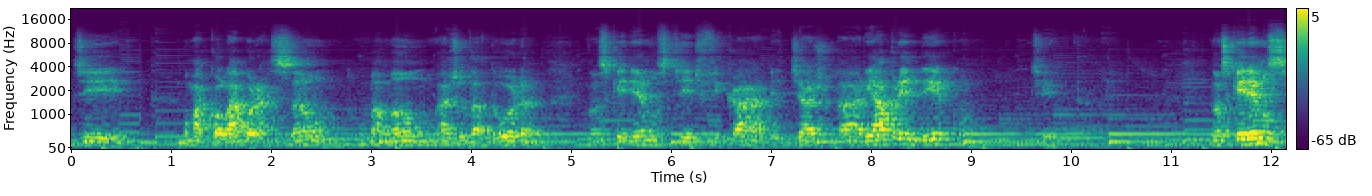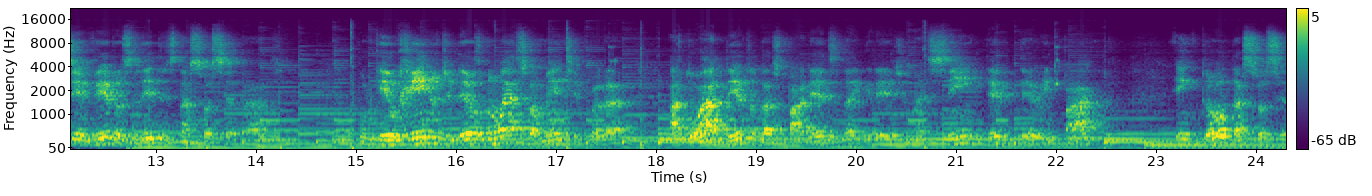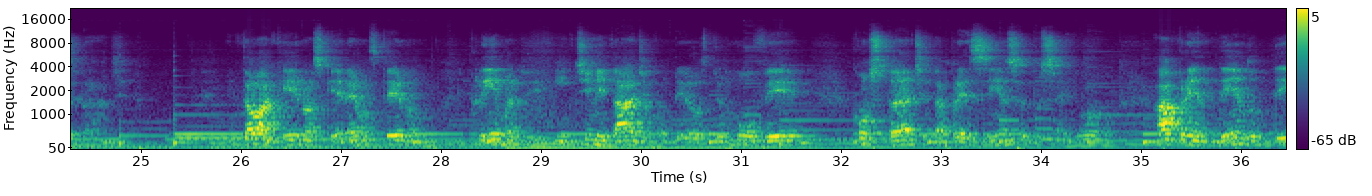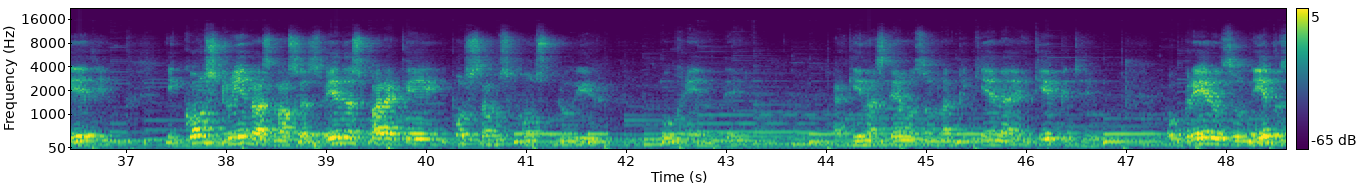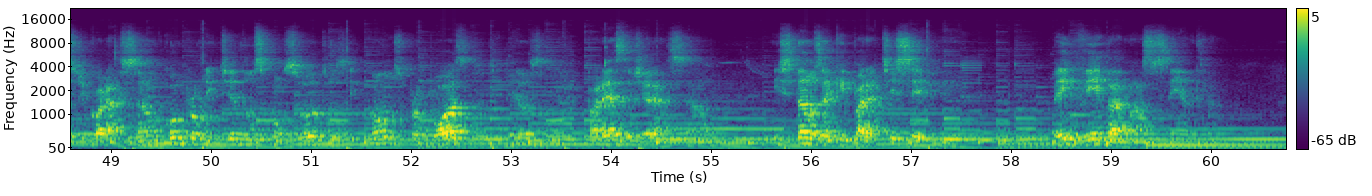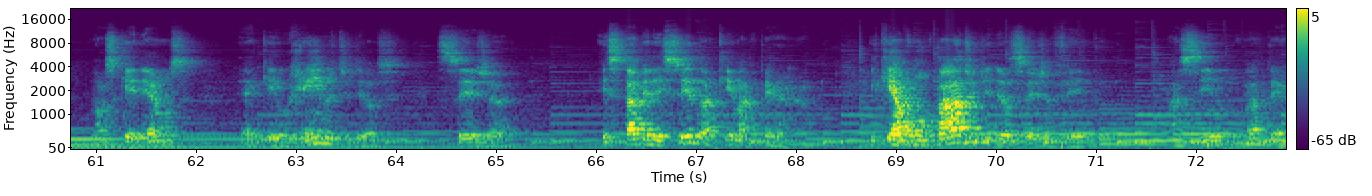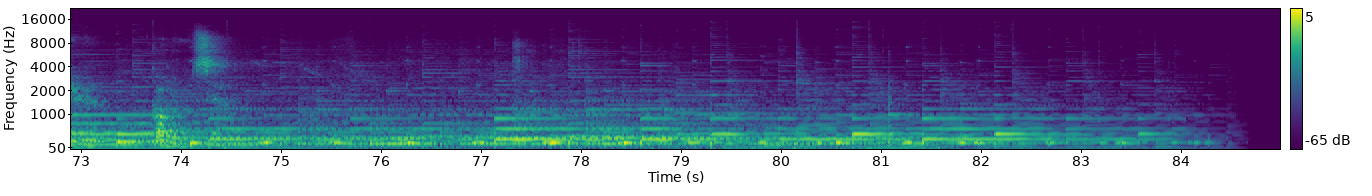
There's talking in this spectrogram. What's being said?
de uma colaboração, uma mão ajudadora nós queremos te edificar e te ajudar e aprender contigo também. Nós queremos servir os líderes na sociedade, porque o reino de Deus não é somente para atuar dentro das paredes da igreja, mas sim deve ter impacto em toda a sociedade. Então aqui nós queremos ter um clima de intimidade com Deus, de um mover constante da presença do Senhor aprendendo dele e construindo as nossas vidas para que possamos construir o reino dele. Aqui nós temos uma pequena equipe de obreiros unidos de coração, comprometidos uns com os outros e com os propósitos de Deus para esta geração. Estamos aqui para te servir. Bem-vindo ao nosso centro. Nós queremos é que o reino de Deus seja estabelecida aqui na terra e que a vontade de Deus seja feita, assim na terra como no céu.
